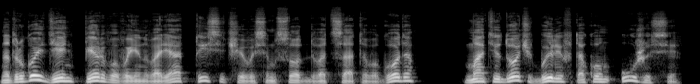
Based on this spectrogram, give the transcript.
На другой день, 1 января 1820 года, мать и дочь были в таком ужасе,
